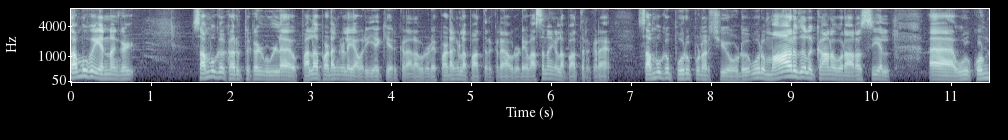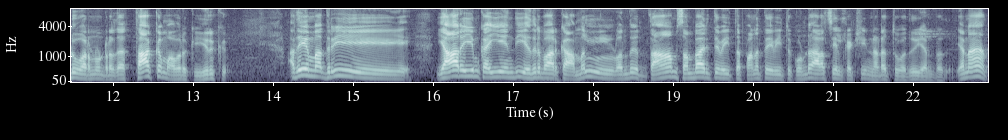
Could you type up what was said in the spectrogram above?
சமூக எண்ணங்கள் சமூக கருத்துக்கள் உள்ள பல படங்களை அவர் இயக்கியிருக்கிறார். அவருடைய படங்களை பார்த்துருக்கிறேன் அவருடைய வசனங்களை பார்த்துருக்கிறேன். சமூக பொறுப்புணர்ச்சியோடு ஒரு மாறுதலுக்கான ஒரு அரசியல் கொண்டு வரணுன்றத தாக்கம் அவருக்கு இருக்குது அதே மாதிரி யாரையும் கையேந்தி எதிர்பார்க்காமல் வந்து தாம் சம்பாதித்து வைத்த பணத்தை வைத்துக்கொண்டு அரசியல் கட்சி நடத்துவது என்பது. ஏன்னா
